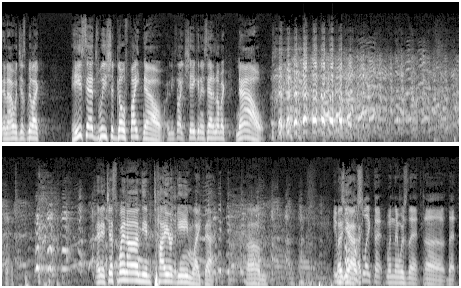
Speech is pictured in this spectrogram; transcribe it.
and I would just be like, "He says we should go fight now," and he's like shaking his head, and I'm like, "Now." and it just went on the entire game like that. Um, It was yeah, almost I- like that when there was that uh, that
